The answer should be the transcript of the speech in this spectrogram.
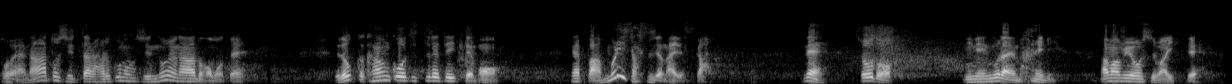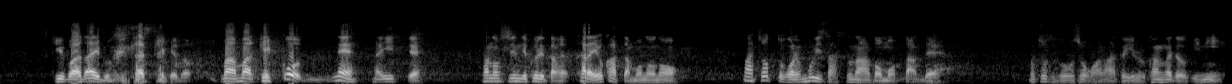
そうやな、年いったら歩くのもしんどいよな、とか思って。で、どっか観光地連れて行っても、やっぱ無理さすじゃないですか。ね、ちょうど2年ぐらい前に奄美大島行って、スキューバダイブさせたけど、まあまあ結構ね、行って楽しんでくれたからよかったものの、まあちょっとこれ無理さすなと思ったんで、まあ、ちょっとどうしようかなといろいろ考えたときに、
